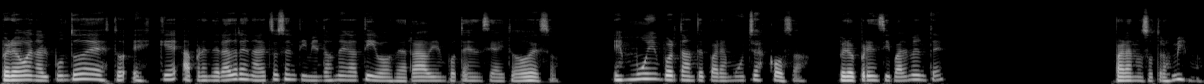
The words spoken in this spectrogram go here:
Pero bueno, el punto de esto es que aprender a drenar estos sentimientos negativos de rabia, impotencia y todo eso es muy importante para muchas cosas, pero principalmente para nosotros mismos.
